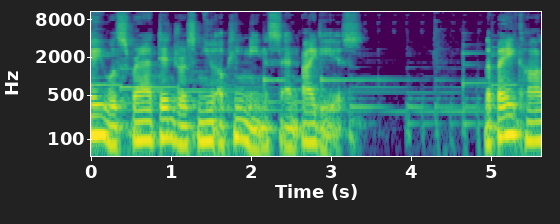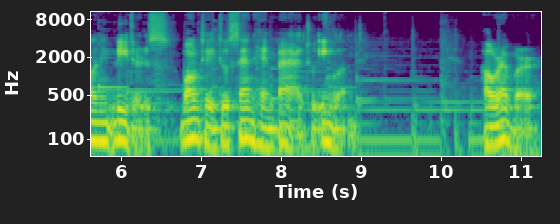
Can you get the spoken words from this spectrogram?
he would spread dangerous new opinions and ideas. The Bay Colony leaders wanted to send him back to England. However,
